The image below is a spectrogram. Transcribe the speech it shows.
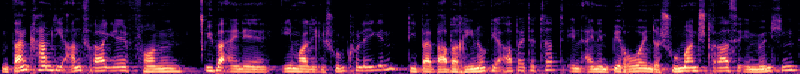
Und dann kam die Anfrage von über eine ehemalige Schulkollegin, die bei Barbarino gearbeitet hat, in einem Büro in der Schumannstraße in München.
